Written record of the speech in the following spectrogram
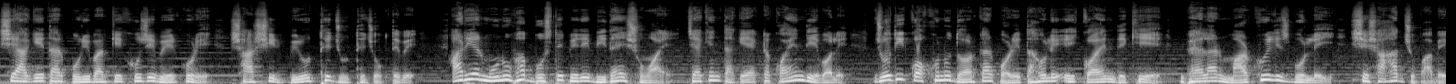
সে আগে তার পরিবারকে খুঁজে বের করে সার্সির বিরুদ্ধে যুদ্ধে যোগ দেবে। আরিয়ার মনোভাব বুঝতে পেরে বিদায়ের সময় জ্যাকেন তাকে একটা কয়েন দিয়ে বলে, যদি কখনো দরকার পড়ে তাহলে এই কয়েন দেখিয়ে ভ্যালার মার্কুইলিস বললেই সে সাহায্য পাবে।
